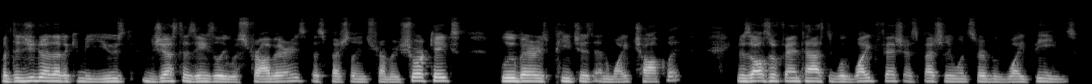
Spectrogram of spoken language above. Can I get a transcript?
But did you know that it can be used just as easily with strawberries, especially in strawberry shortcakes, blueberries, peaches, and white chocolate? It is also fantastic with white fish, especially when served with white beans.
